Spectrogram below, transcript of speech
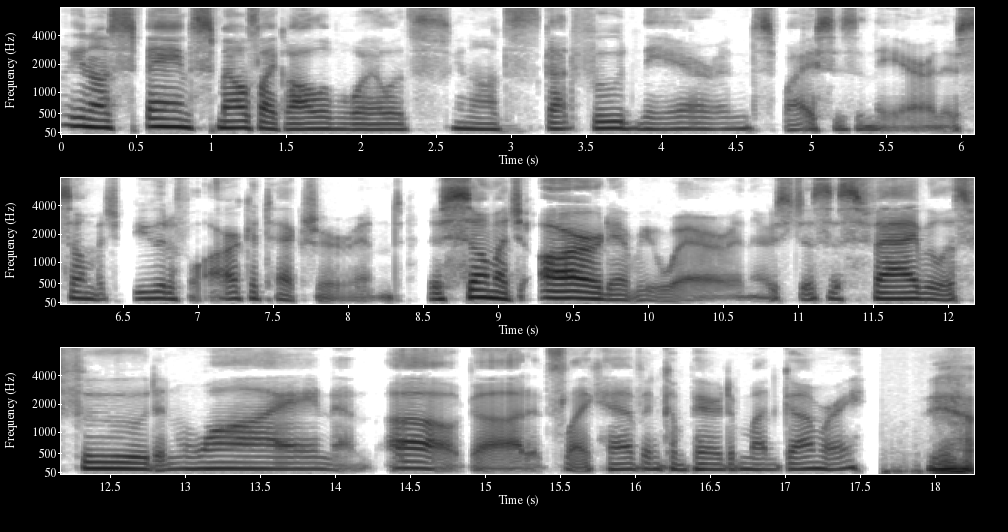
You know, Spain smells like olive oil. It's, you know, it's got food in the air and spices in the air. And there's so much beautiful architecture and there's so much art everywhere. And there's just this fabulous food and wine. And oh, God, it's like heaven compared to Montgomery. Yeah.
